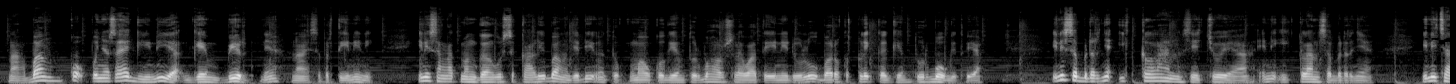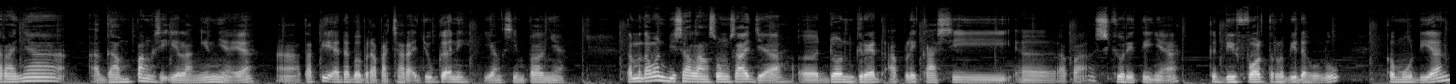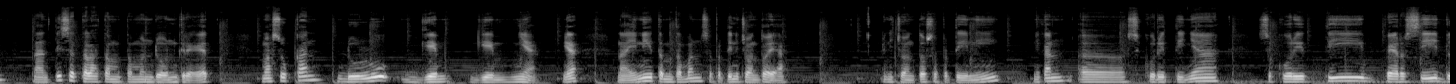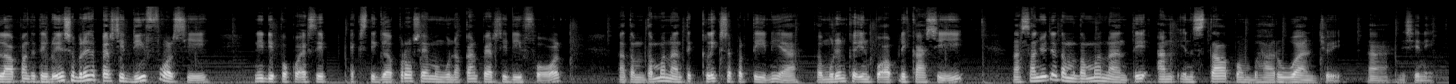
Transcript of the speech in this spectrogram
Nah, Bang, kok punya saya gini ya, game beard ya? Nah, seperti ini nih. Ini sangat mengganggu sekali, Bang. Jadi untuk mau ke game turbo harus lewati ini dulu baru ke klik ke game turbo gitu ya. Ini sebenarnya iklan sih cuy ya. Ini iklan sebenarnya ini caranya uh, gampang sih ilanginnya ya nah, tapi ada beberapa cara juga nih yang simpelnya teman-teman bisa langsung saja uh, downgrade aplikasi uh, apa security-nya ke default terlebih dahulu kemudian nanti setelah teman-teman downgrade masukkan dulu game-gamenya ya. Nah ini teman-teman seperti ini contoh ya. Ini contoh seperti ini. Ini kan uh, security-nya security versi 8.2 ini sebenarnya versi default sih. Ini di Poco X, X3 Pro saya menggunakan versi default. Nah teman-teman nanti klik seperti ini ya. Kemudian ke info aplikasi. Nah selanjutnya teman-teman nanti uninstall pembaharuan cuy. Nah di sini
